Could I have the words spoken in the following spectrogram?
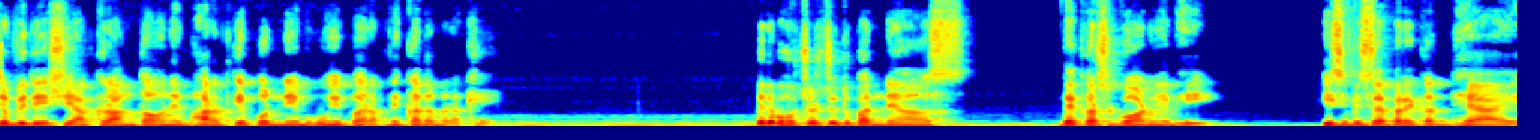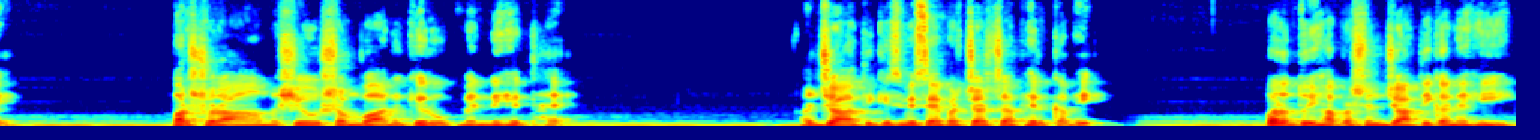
जब विदेशी आक्रांताओं ने भारत के पुण्य भूमि पर अपने कदम रखे, मेरे बहुचर्चित उपन्यास द गॉड में भी। इस विषय पर एक अध्याय परशुराम शिव संवाद के रूप में निहित है। और जाति किस विषय पर चर्चा फिर कभी। परंतु यहाँ प्रश्न जाति का नहीं,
